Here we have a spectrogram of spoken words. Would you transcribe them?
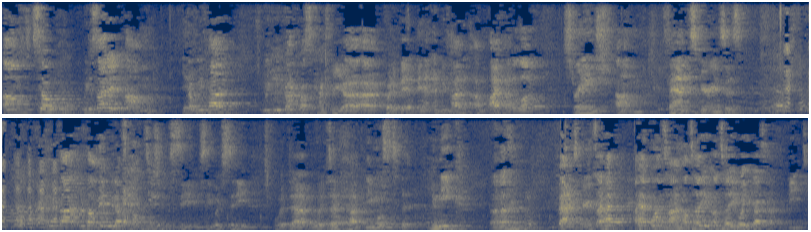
Um, so we decided, um, you know, we've had we, we've gone across the country uh, uh, quite a bit, and, and we've had um, I've had a lot of strange um, fan experiences. and we thought we thought maybe we'd have a competition to see see which city would uh, would uh, have the most unique uh, fan experience. I had I had one time. I'll tell you I'll tell you what you guys have to beat.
